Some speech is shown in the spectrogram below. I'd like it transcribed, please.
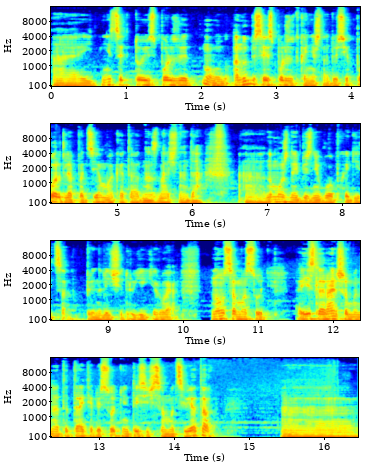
А единицы, кто использует, ну, Анубиса используют, конечно, до сих пор для подземок, это однозначно, да. А, но можно и без него обходиться при наличии других героев. Но сама суть. Если раньше мы на это тратили сотни тысяч самоцветов, а,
